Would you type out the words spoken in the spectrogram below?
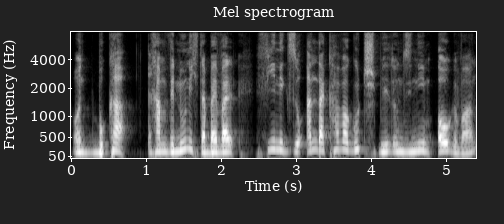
Und Booker haben wir nur nicht dabei, weil Phoenix so undercover gut spielt und sie nie im Auge waren.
